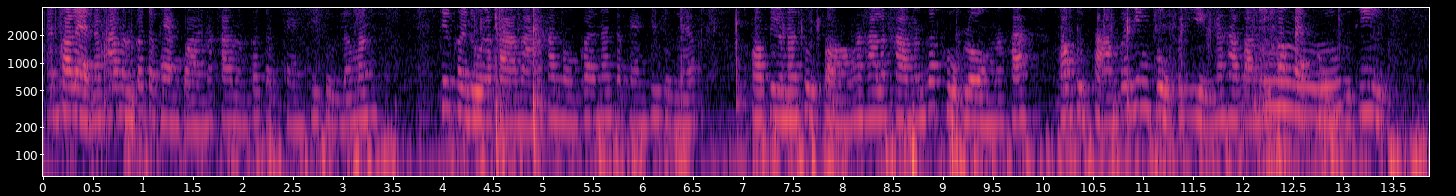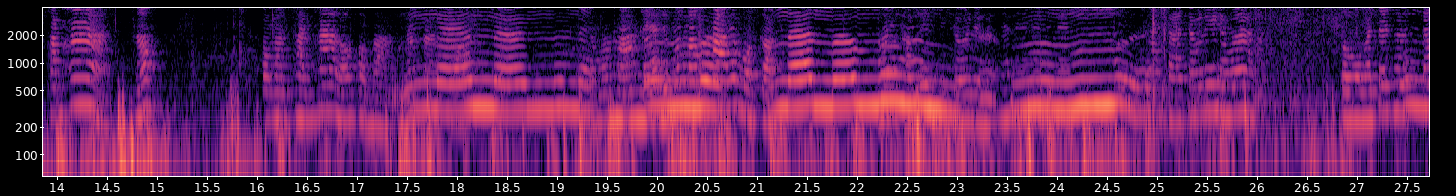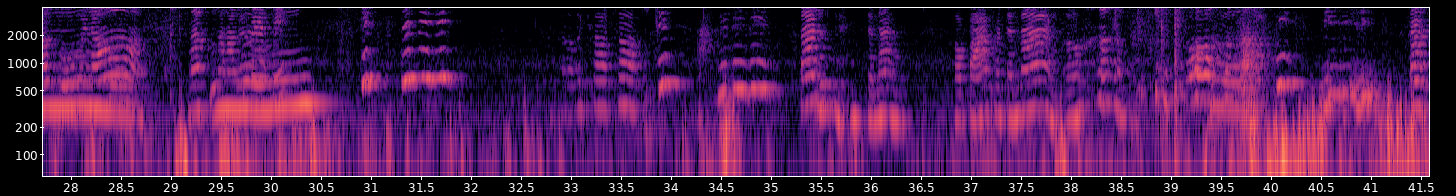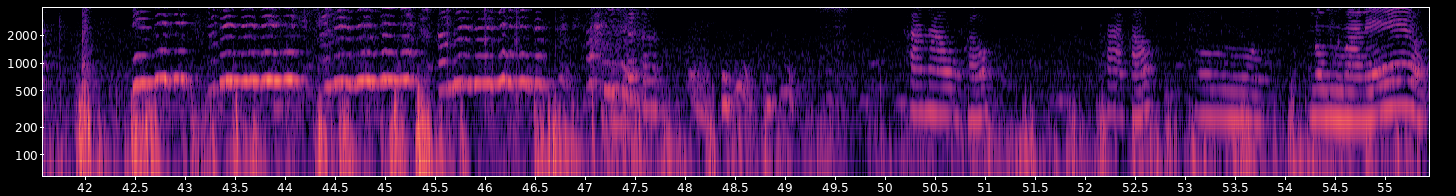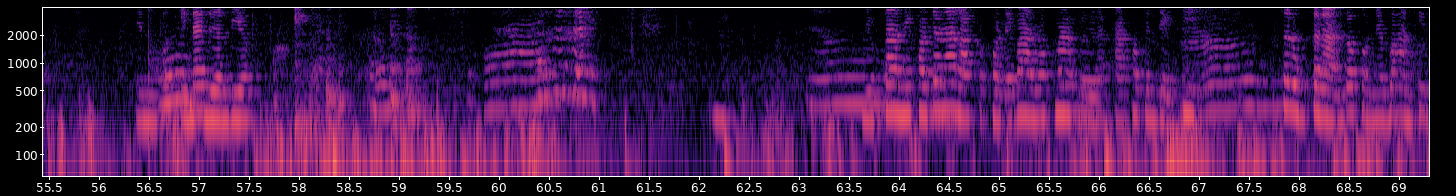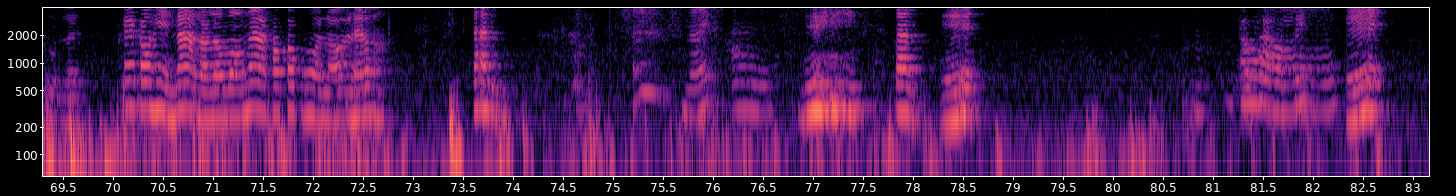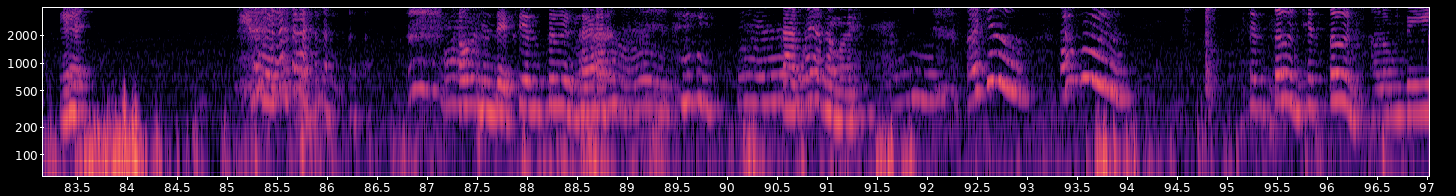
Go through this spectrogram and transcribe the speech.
แอนฟาแลดนะคะ มันก็จะแพงกว่านะคะ มันก็จะแพงที่สุดแล้วมั้งที่เคยดูราคามา พอเปลี่ยนมาสูตรสองนะคะ ราคามันก็ถูกลงนะคะ พอสูตรสามก็ยิ่งถูกไปอีกนะคะ ตอนนี้ก็แปดถุงอยู่ที่พันห้าเนาะประมาณพันห้าร้อยกว่าบาทนะคะก็เดี๋ยวมามัมแล้วเดี๋ยวมามัมข้าวให้หมดก่อนไม่ทำเล่นเฉยๆเลยนะหน้าตาเจ้าเล่ห์มากโตมาเจ้าชู้เจ้าชู้ไหมเนาะ มา มาหาแม่แม่สิเออชอบชอบตั้นจะนั่งป๊าป๊าเขาจะนั่ง เอ อโอ้นี่นี่นี่ตั้นพาเนาเขาพาเขาเออนมหนูมาแล้วเดี๋ยวหนูก็กินได้เดือนเดียวอยู่ต้านนี้เขาจะน่ารักกับคนในบ้านมากๆเลยนะคะเขาเป็นเด็กที่ สนุกสนานก็คนในบ้านที่สุดเลย แค่เขาเห็นหน้าเราเรามองหน้าเขาเขาหัวเราะแล้วตันไหนนี่ตันเอ๊ะเอาผ้าออกสิเอ๊ะเอ๊ะเขาเป็นเด็กเสียนตื้นนะคะตันแม่ทำไม อาชื่ออาชื่อเส้นตื้นเช่นตื้น อารมณ์ดี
